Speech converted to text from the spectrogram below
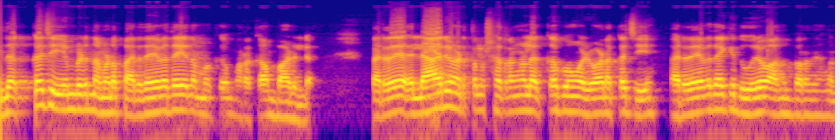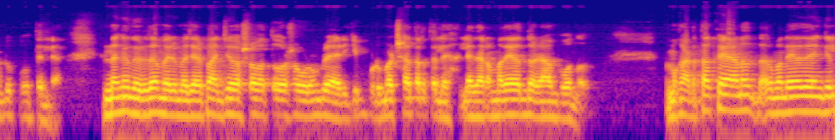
ഇതൊക്കെ ചെയ്യുമ്പോഴും നമ്മുടെ പരദേവതയെ നമുക്ക് മറക്കാൻ പാടില്ല. പരദേ എല്ലാവരും അടുത്തുള്ള ക്ഷേത്രങ്ങളിലൊക്കെ പോകും വഴിപാടൊക്കെ ചെയ്യും. പരദേവതയ്ക്ക് ദൂരമാണെന്ന് പറഞ്ഞ് അങ്ങോട്ട് പോകത്തില്ല. എന്തെങ്കിലും ദുരിതം വരുമ്പോൾ ചിലപ്പോൾ അഞ്ച് വർഷമോ പത്ത് വർഷമോ കൂടുമ്പോഴായിരിക്കും കുടുംബക്ഷേത്രത്തിൽ അല്ലെ ധർമ്മദേവൻ തൊഴാൻ പോകുന്നത്. നമുക്ക് അടുത്തൊക്കെയാണ് ധർമ്മദേവതയെങ്കിൽ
